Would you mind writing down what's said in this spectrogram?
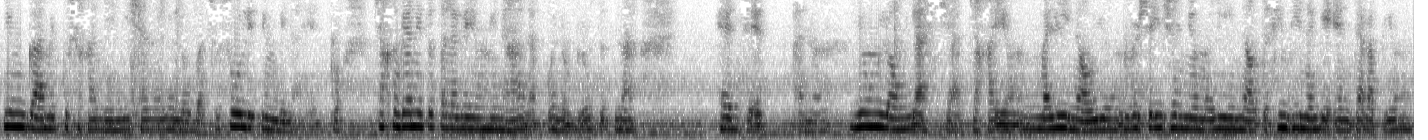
yung gamit ko sa kanya, hindi siya nalulubat. Susulit yung binayad ko. Tsaka ganito talaga yung hinahanap ko ng Bluetooth na headset ano, yung long last siya, tsaka yung malinaw, yung conversation nyo malinaw, tapos hindi nag interrupt yung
